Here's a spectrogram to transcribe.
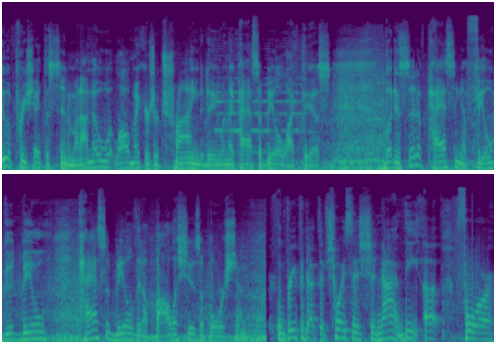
do appreciate the sentiment. I know what lawmakers are trying to do when they pass a bill like this. But instead of passing a feel-good bill, pass a bill that abolishes abortion. Reproductive choices should not be up for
